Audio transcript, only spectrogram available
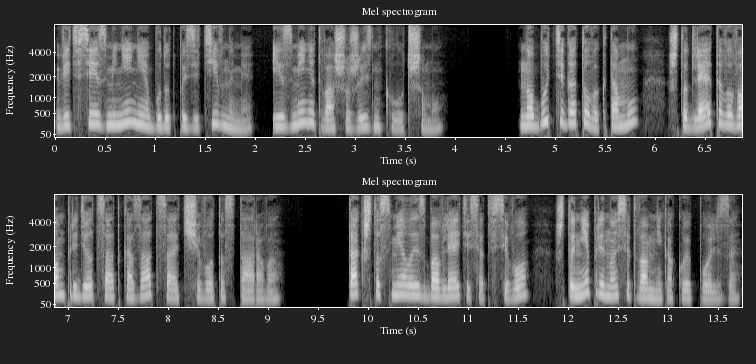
Ведь все изменения будут позитивными и изменят вашу жизнь к лучшему. Но будьте готовы к тому, что для этого вам придется отказаться от чего-то старого. Так что смело избавляйтесь от всего, что не приносит вам никакой пользы.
